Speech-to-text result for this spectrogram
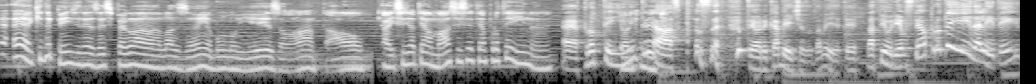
É, é, que depende, né? Às vezes você pega uma lasanha bolonhesa lá tal. Aí você já tem a massa e você tem a proteína, né? É, proteína entre aspas. Teoricamente, exatamente. Na teoria você tem uma proteína ali. Tem-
